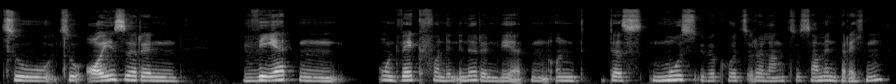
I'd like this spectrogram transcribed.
zu, zu äußeren Werten und weg von den inneren Werten. Und das muss über kurz oder lang zusammenbrechen.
